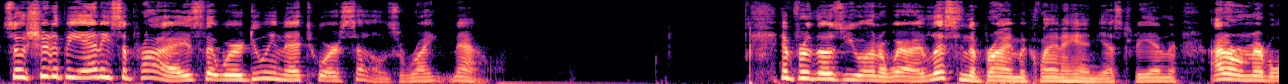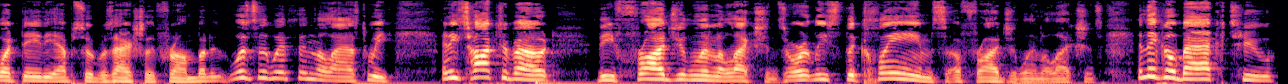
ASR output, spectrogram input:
So, should it be any surprise that we're doing that to ourselves right now? And for those of you unaware, I listened to Brion McClanahan yesterday, and I don't remember what day the episode was actually from, but it was within the last week. And he talked about the fraudulent elections, or at least the claims of fraudulent elections. And they go back to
